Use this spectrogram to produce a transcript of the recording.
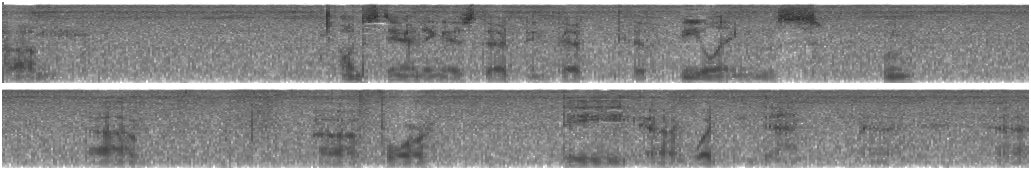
um, understanding is that that the feelings hmm, uh, uh, for the uh, what uh, uh,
